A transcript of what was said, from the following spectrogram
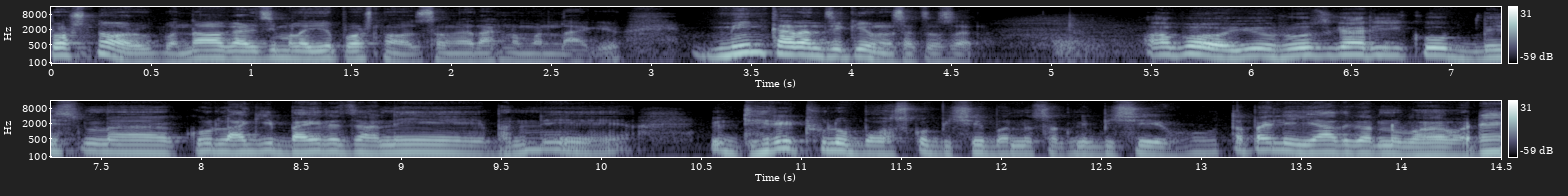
प्रश्नहरूभन्दा अगाडि चाहिँ मलाई यो प्रश्नहरूसँग राख्न मन लाग्यो। मेन कारण चाहिँ के हुनसक्छ सर? अब यो रोजगारीको बेसमा को लागि बाहिर जाने भन्ने यो धेरै ठुलो बहसको विषय बन्न सक्ने विषय हो। तपाईँले याद गर्नुभयो भने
